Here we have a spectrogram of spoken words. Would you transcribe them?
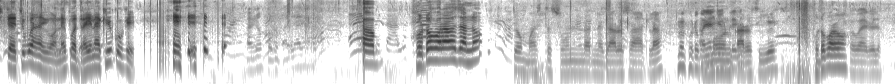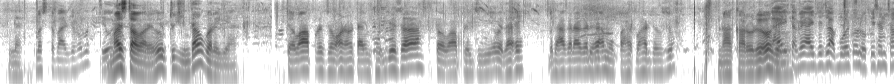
સ્ટેચ્યુ બનાવ્યું અને પધરાઈ નાખ્યું કોકે. ફોટો પડાવો છે આનો? જો મસ્ત સુંદર નજારો છે આટલા. ફોટો મોન કારો છીએ. ફોટો પાડો. લે. મસ્ત પાડજો મસ્ત. વારે હું તું ચિંતા કરે યાર તો હવે આપણે જવાનો ટાઈમ થઈ ગયો છે. તો હવે આપણે જઈએ બધાએ. બધા આગળ આગળ જાય. હું પહાડ પહાડ જાઉં છું. ના કારો રહ્યો ગાઈસ તમે આવી જજો. આ બોલ તો લોકેશન છે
